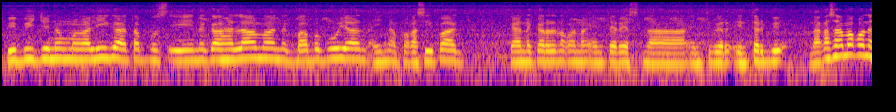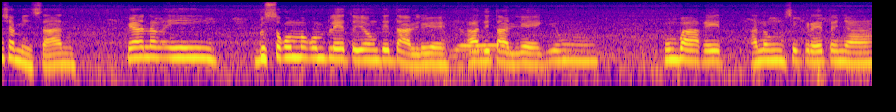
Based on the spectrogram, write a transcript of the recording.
bibidyo ng mga liga tapos eh, naghahalaman, nagbababuyan, ay napakasipag. Kaya nagkaroon ako ng interest na inter- interview. Nakasama ko na siya minsan. Kaya lang eh, gusto kong makumpleto yung detalye. Ah, detalye. Yung kung bakit, anong sikreto niya,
